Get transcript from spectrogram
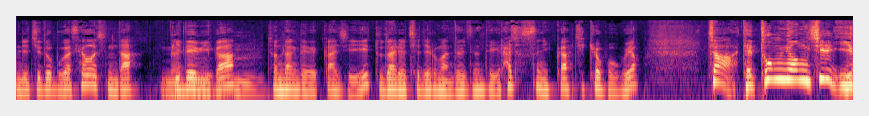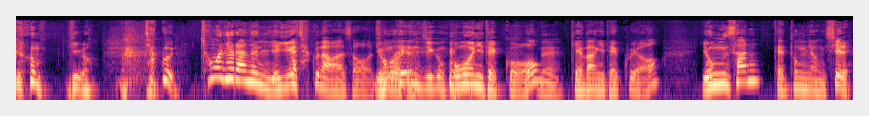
이제 지도부가 세워진다. 네. 비대위가 음. 음. 전당대회까지 두 달여 체제로 만들어지는 얘기를 하셨으니까 지켜보고요. 자, 대통령실 이름 이거 자꾸 청와대라는 얘기가 자꾸 나와서 청와대는 지금 공원이 됐고 네. 개방이 됐고요. 용산 대통령실,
